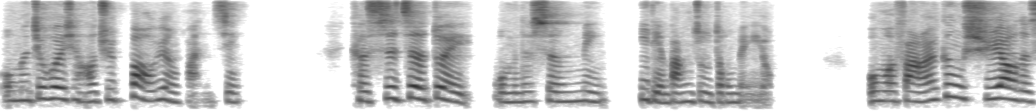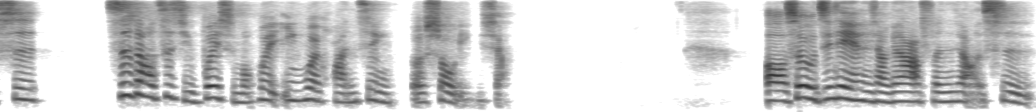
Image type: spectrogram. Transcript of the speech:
我们就会想要去抱怨环境。可是这对我们的生命一点帮助都没有。我们反而更需要的是知道自己为什么会因为环境而受影响。哦，所以我今天也很想跟大家分享的是，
